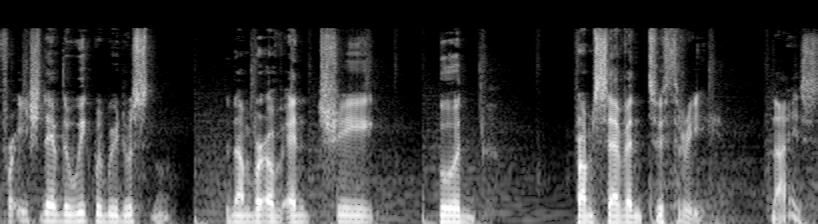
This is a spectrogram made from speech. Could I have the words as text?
for each day of the week will be reduced the number of entry good from seven to three. Nice.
